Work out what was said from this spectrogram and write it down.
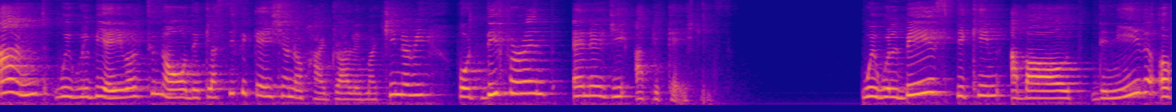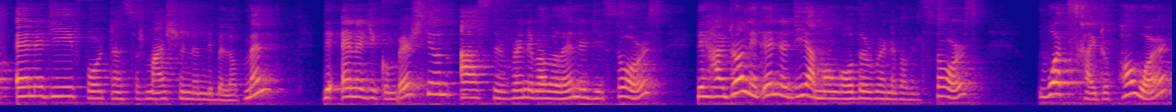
and we will be able to know the classification of hydraulic machinery for different energy applications. We will be speaking about the need of energy for transformation and development, the energy conversion as the renewable energy source, the hydraulic energy among other renewable sources, what's hydropower,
